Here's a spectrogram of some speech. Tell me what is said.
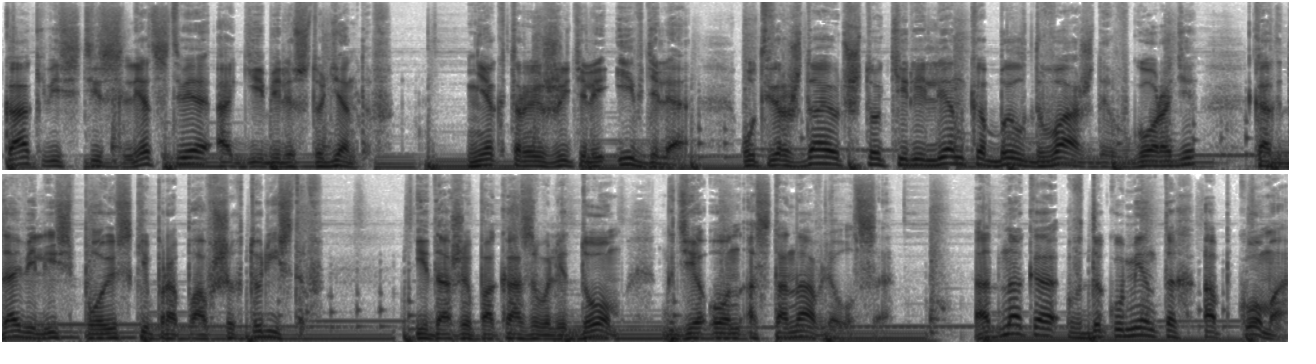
как вести следствие о гибели студентов. Некоторые жители Ивделя утверждают, что Кириленко был дважды в городе, когда велись поиски пропавших туристов. И даже показывали дом, где он останавливался. Однако в документах обкома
